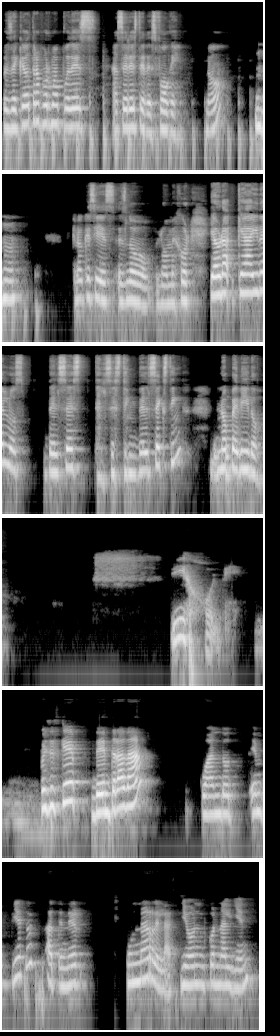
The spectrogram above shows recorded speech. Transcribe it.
pues, ¿de qué otra forma puedes hacer este desfogue, no? Creo que sí es, es lo, lo mejor. Y ahora, ¿qué hay de los, del del sexting, del sexting no pedido? Híjole. Pues es que de entrada, cuando empiezas a tener una relación con alguien,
